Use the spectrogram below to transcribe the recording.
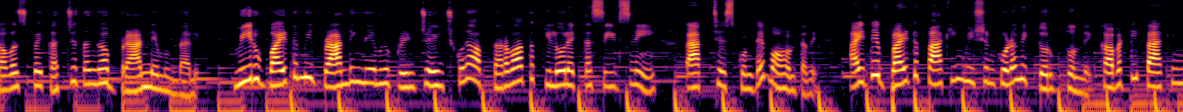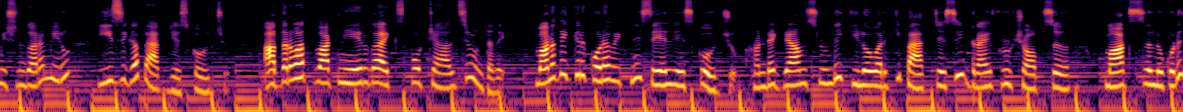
కవర్స్పై ఖచ్చితంగా బ్రాండ్ నేమ్ ఉండాలి. మీరు బయట మీ బ్రాండింగ్ నేమ్ను ప్రింట్ చేయించుకొని ఆ తర్వాత కిలో లెక్క సీడ్స్ని ప్యాక్ చేసుకుంటే బాగుంటుంది. అయితే బయట ప్యాకింగ్ మిషన్ కూడా మీకు దొరుకుతుంది. కాబట్టి ప్యాకింగ్ మిషన్ ద్వారా మీరు ఈజీగా ప్యాక్ చేసుకోవచ్చు. ఆ తర్వాత వాటిని నేరుగా ఎక్స్పోర్ట్ చేయాల్సి ఉంటుంది. మన దగ్గర కూడా వీటిని సేల్ చేసుకోవచ్చు. హండ్రెడ్ గ్రామ్స్ నుండి కిలో వరకు ప్యాక్ చేసి డ్రై ఫ్రూట్ షాప్స్ మార్ట్స్లలో కూడా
